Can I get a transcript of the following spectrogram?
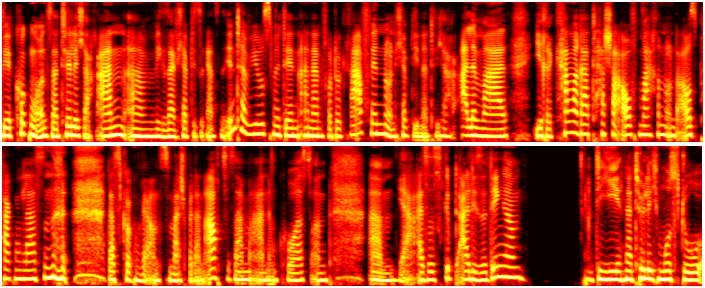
wir gucken uns natürlich auch an, ähm, wie gesagt, ich habe diese ganzen Interviews mit den anderen Fotografinnen und ich habe die natürlich auch alle mal ihre Kameratasche aufmachen und auspacken lassen. Das gucken wir uns zum Beispiel dann auch zusammen an im Kurs. Und ähm, ja, also es gibt all diese Dinge, die natürlich musst du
